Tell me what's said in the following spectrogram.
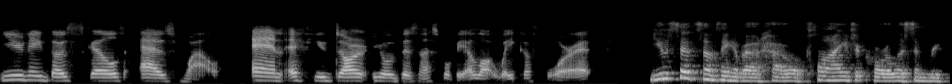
you need those skills as well. And if you don't, your business will be a lot weaker for it You said something about how applying to Coralus and re-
